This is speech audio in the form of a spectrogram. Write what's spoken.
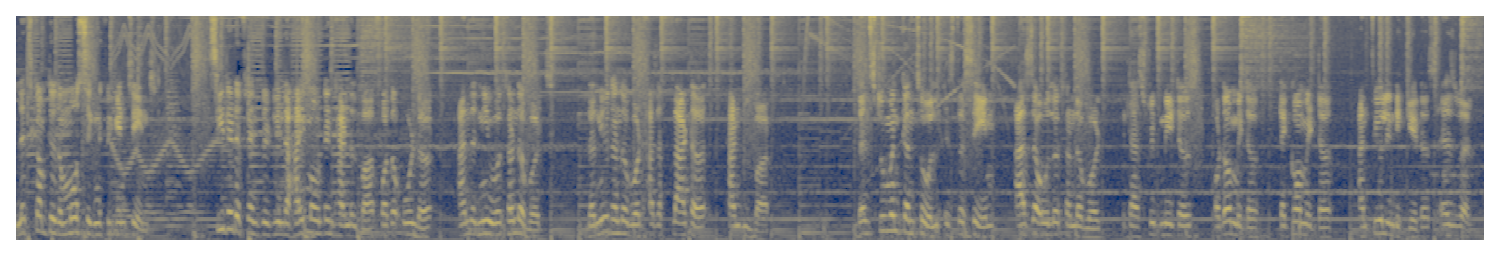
let's come to the most significant change. See the difference between the high mountain handlebar for the older and the newer Thunderbirds. The new Thunderbird has a flatter handlebar. The instrument console is the same as the older Thunderbird. It has trip meters, odometer, tachometer and fuel indicators as well.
